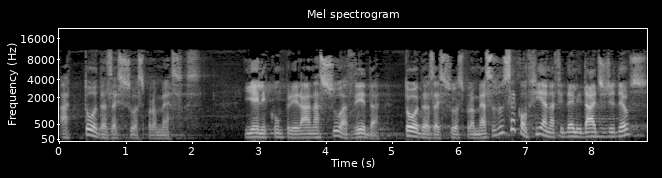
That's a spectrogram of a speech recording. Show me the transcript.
a todas as suas promessas e Ele cumprirá na sua vida todas as suas promessas. Você confia na fidelidade de Deus?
